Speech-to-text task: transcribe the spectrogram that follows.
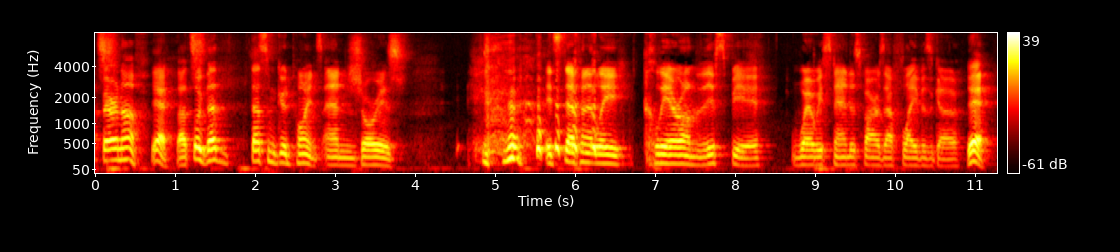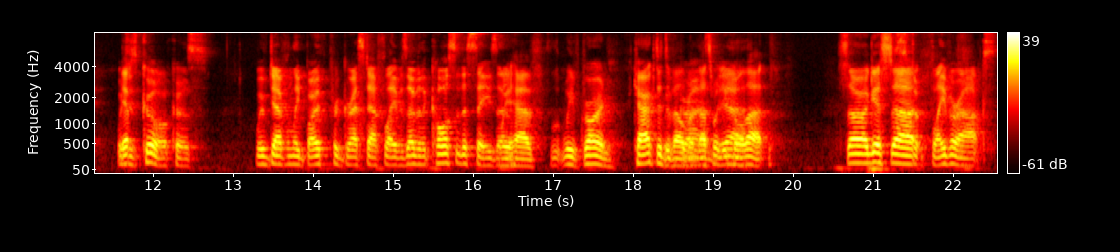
That's, Fair enough. yeah that's Look, that that's some good points, and sure is it's definitely clear on this beer where we stand as far as our flavors go, yeah which Yep. is cool because we've definitely both progressed our flavors over the course of the season. we have we've grown character development grown, that's what you yeah. call that so i guess uh St- flavor arcs.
